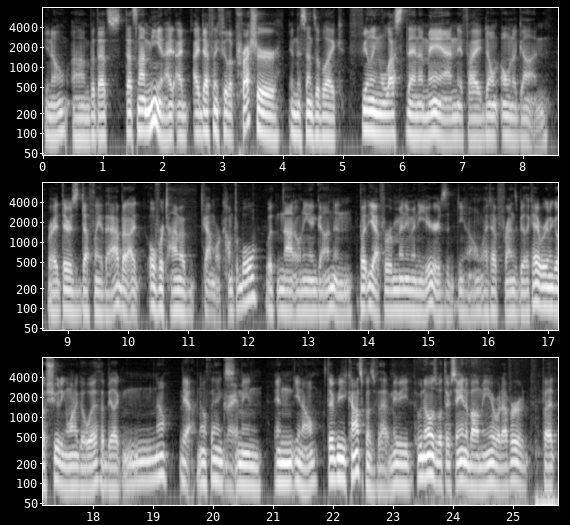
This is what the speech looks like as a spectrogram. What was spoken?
you know um, but that's that's not me and I, I i definitely feel the pressure in the sense of like feeling less than a man if i don't own a gun right? There's definitely that but i over time i've got more comfortable with not owning a gun. And but yeah for many many years you know i'd have friends be like hey we're gonna go shooting. You want to go with? I'd be like no. Yeah. no thanks. Right. i mean and you know there'd be consequences for that. Maybe who knows what they're saying about me or whatever but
